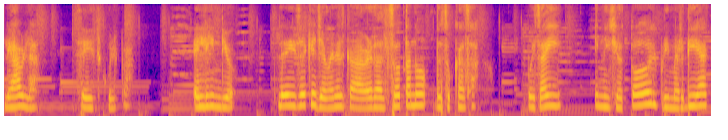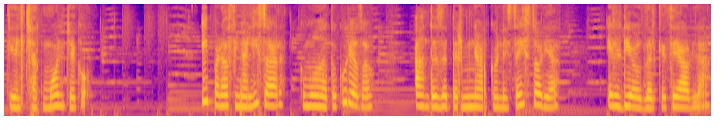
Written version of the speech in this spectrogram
le habla, se disculpa. El indio le dice que lleven el cadáver al sótano de su casa, pues ahí inició todo el primer día que el chacmol llegó. Y para finalizar, como dato curioso, antes de terminar con esta historia, el dios del que se habla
